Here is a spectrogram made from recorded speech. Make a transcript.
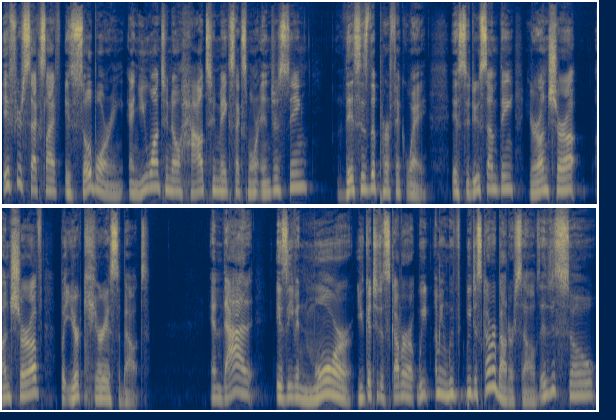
if your sex life is so boring and you want to know how to make sex more interesting, this is the perfect way. Is to do something you're unsure of, unsure of, but you're curious about. And that is even more you get to discover we I mean we we discover about ourselves. It is so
